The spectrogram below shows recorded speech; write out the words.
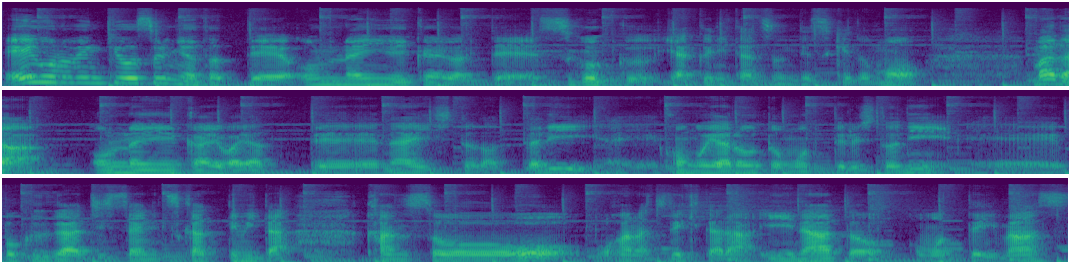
英語の勉強をするにあたってオンライン英会話ってすごく役に立つんですけどもまだオンライン英会話やってない人だったり今後やろうと思ってる人にえ僕が実際に使ってみた感想をお話できたらいいなと思っています。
